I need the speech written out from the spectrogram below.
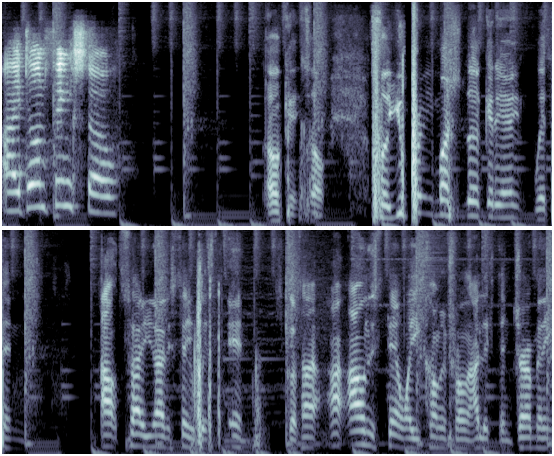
I don't think so. Okay, so so you pretty much look at it within outside the United States within because I, I understand where you're coming from. I lived in Germany,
